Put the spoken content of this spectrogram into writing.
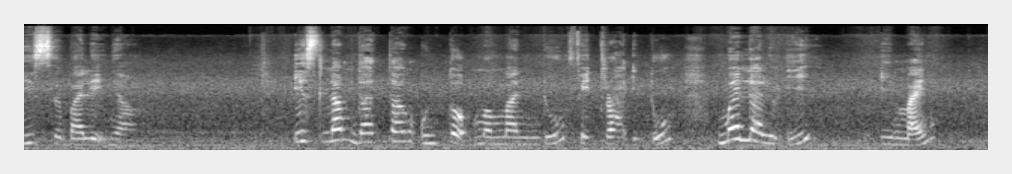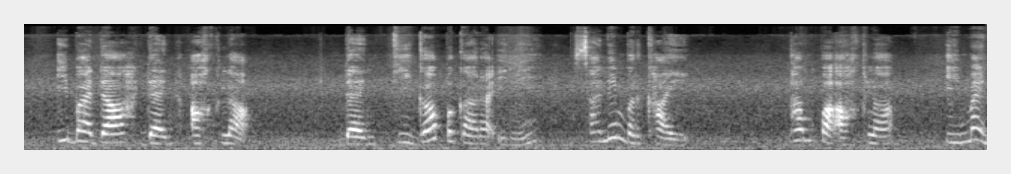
di sebaliknya. Islam datang untuk memandu fitrah itu melalui iman, ibadah dan akhlak dan tiga perkara ini saling berkait. Tanpa akhlak, iman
